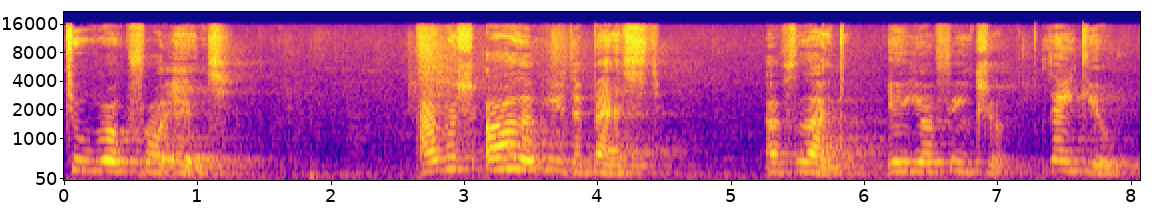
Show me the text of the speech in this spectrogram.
to work for it. I wish all of you the best of luck in your future. Thank you.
